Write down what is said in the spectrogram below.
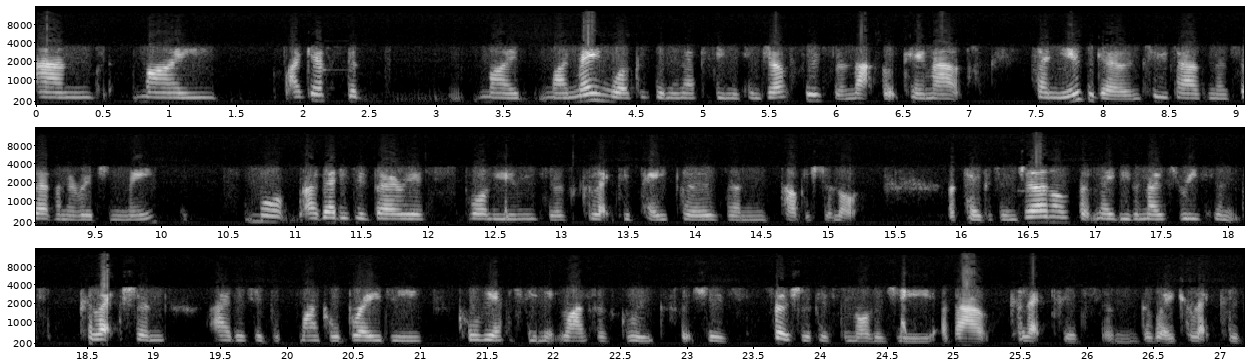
And my, I guess the, my my main work has been in epistemic injustice, and that book came out ten years ago in 2007 originally. More, I've edited various volumes of collected papers and published a lot of papers in journals, but maybe the most recent collection I edited with Michael Brady called The Epistemic Life of Groups, which is social epistemology about collectives and the way collectives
